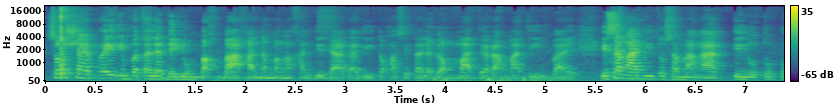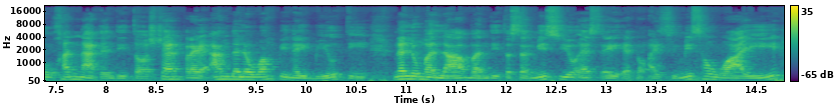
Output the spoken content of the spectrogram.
So, syempre, iba talaga yung bakbakan ng mga kandidata dito kasi talagang matira matibay. Isa nga dito sa mga tinututukan natin dito, syempre, ang dalawang Pinay Beauty na lumalaban dito sa Miss USA, ito ay si Miss Hawaii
